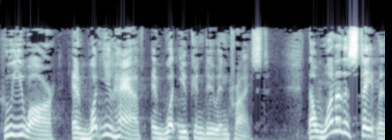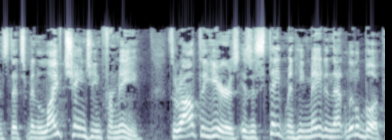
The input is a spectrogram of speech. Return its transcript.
who you are and what you have and what you can do in Christ. Now, one of the statements that's been life changing for me throughout the years is a statement he made in that little book,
